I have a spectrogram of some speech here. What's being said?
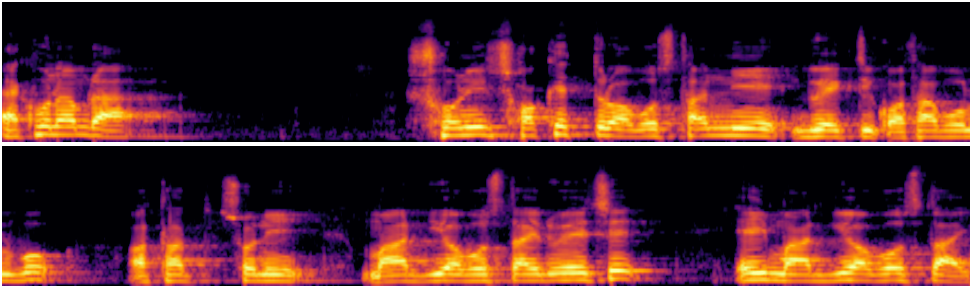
এখন আমরা শনির সক্ষেত্র অবস্থান নিয়ে দু একটি কথা বলব, অর্থাৎ শনি মার্গী অবস্থায় রয়েছে এই মার্গী অবস্থায়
